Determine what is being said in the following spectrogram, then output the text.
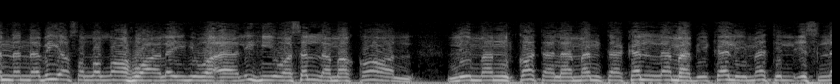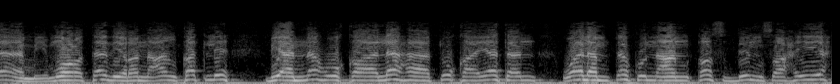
أن النبي صلى الله عليه وآله وسلم قال لمن قتل من تكلم بكلمة الإسلام معتذرا عن قتله بأنه قالها تقية ولم تكن عن قصد صحيح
